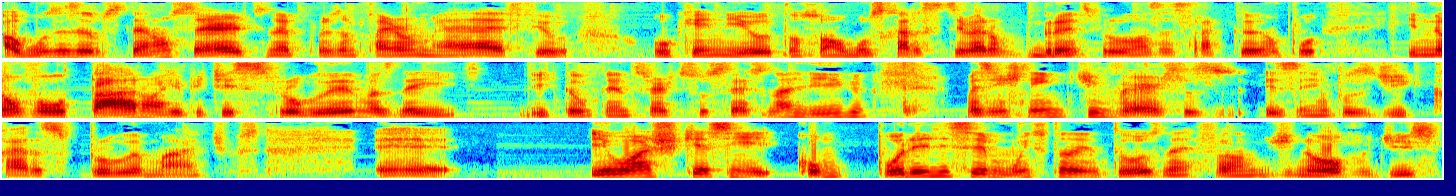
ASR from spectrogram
alguns exemplos deram certo, né? Por exemplo, Tyron Matthew, o Ken Newton, são alguns caras que tiveram grandes problemas extra-campo e não voltaram a repetir esses problemas, né? E estão tendo certo sucesso na liga. Mas a gente tem diversos exemplos de caras problemáticos. É, eu acho que assim, como, por ele ser muito talentoso, né? Falando de novo disso,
